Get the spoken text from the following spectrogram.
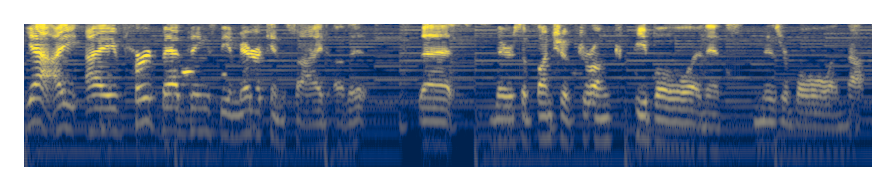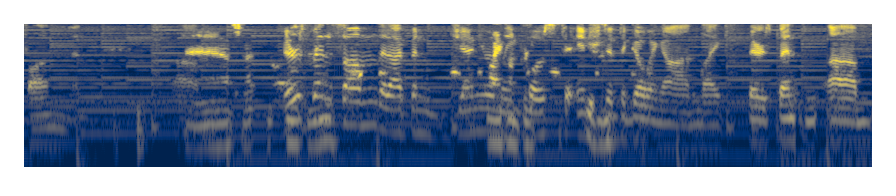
Yeah, I I've heard bad things. The American side of it, that there's a bunch of drunk people and it's miserable and not fun. And, um, that's there's been some that I've been genuinely close to interested to going on. Like there's been um,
